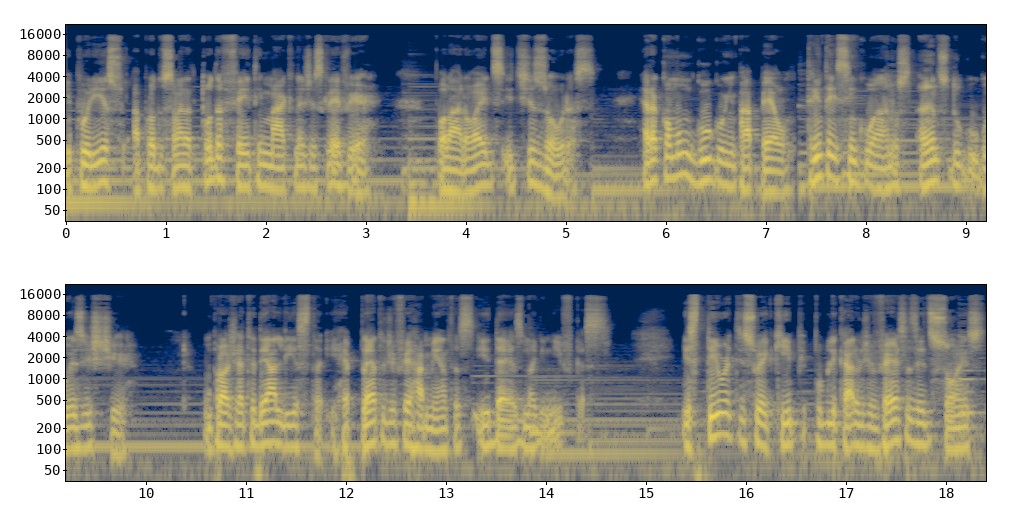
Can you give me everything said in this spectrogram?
E por isso a produção era toda feita em máquinas de escrever, polaroids e tesouras. Era como um Google em papel, 35 anos antes do Google existir. Um projeto idealista e repleto de ferramentas e ideias magníficas. Stewart e sua equipe publicaram diversas edições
